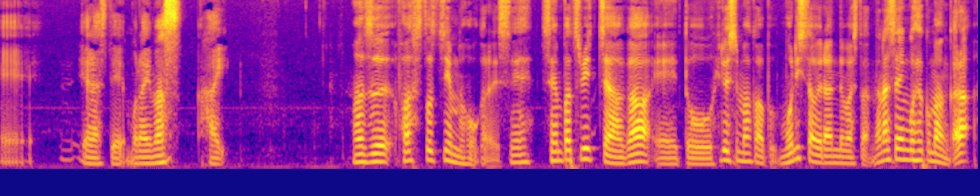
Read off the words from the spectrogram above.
えー、やらせてもらいます。はい。まず、ファーストチームの方からですね、先発ピッチャーが、えっ、ー、と、広島カープ、森下を選んでました。7500万から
